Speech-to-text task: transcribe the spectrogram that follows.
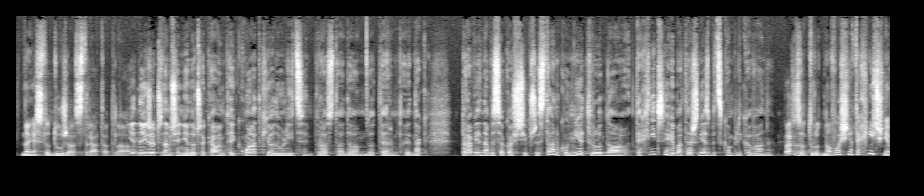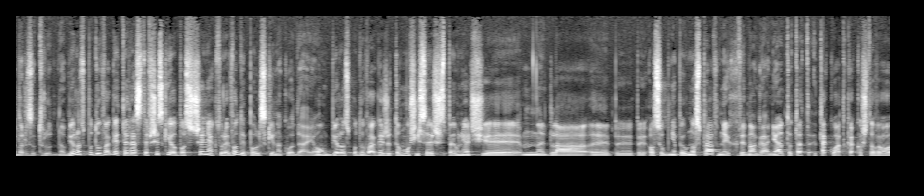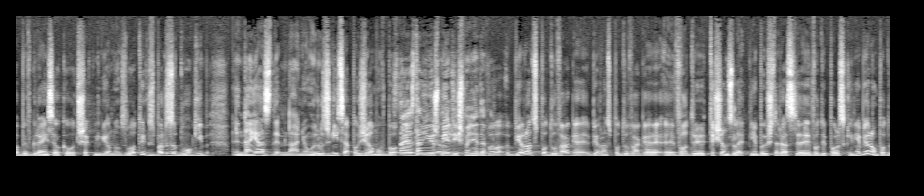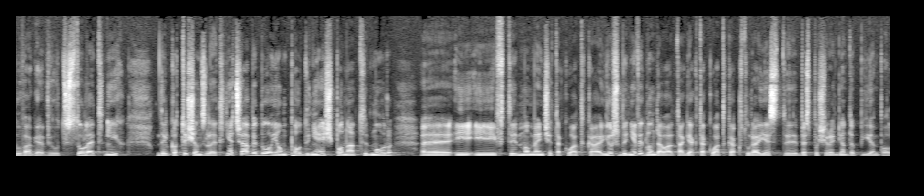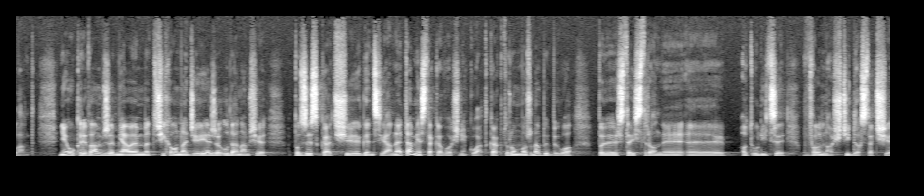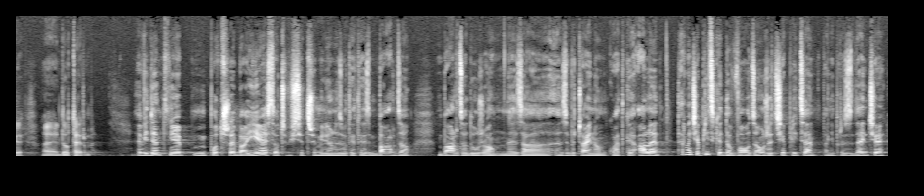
no jest to duża strata dla... Jednej rzeczy tam się nie doczekałem, tej kładki od ulicy prosto do, do term. To jednak prawie na wysokości przystanku, nie trudno, technicznie chyba też niezbyt skomplikowane. Bardzo trudno, właśnie technicznie bardzo trudno. Biorąc pod uwagę teraz te wszystkie obostrzenia, które wody polskie nakładają, biorąc pod uwagę, że to musi też spełniać e, dla e, e, osób niepełnosprawnych wymagania, to ta, ta kładka kosztowałaby w granicy około 3 milionów złotych z bardzo długim najazdem na nią. Różnica poziomów, bo... Z najazdami już biorąc, mieliśmy niedawno. biorąc pod uwagę, biorąc pod uwagę wody tysiącletnie, bo już teraz e, wody polskie nie biorą pod uwagę wód stuletnich, tylko tysiącletnie, trzeba by było ją podnieść ponad mur e, i, i w tym momencie ta kładka już by nie wyglądała tak jak ta kładka, która jest e, bezpośrednio do PM Poland. Nie ukrywam, że miałem cichą nadzieję, że uda nam się pozyskać gencjanę. Tam jest taka właśnie kładka, którą można by było z tej strony od ulicy Wolności dostać się e, do term. Ewidentnie potrzeba jest, oczywiście 3 miliony złotych to jest bardzo, bardzo dużo za zwyczajną kładkę, ale termy cieplickie dowodzą, że cieplice, panie prezydencie,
